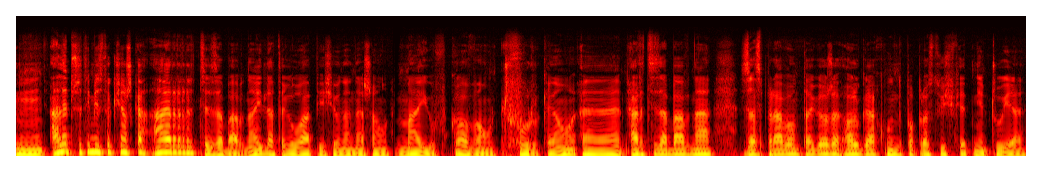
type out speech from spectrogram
Mm, Ale przy tym jest to książka arcyzabawna i dlatego łapie się na naszą majówkową czwórkę. E, Arcyzabawna za sprawą tego, że Olga Hund po prostu świetnie czuje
